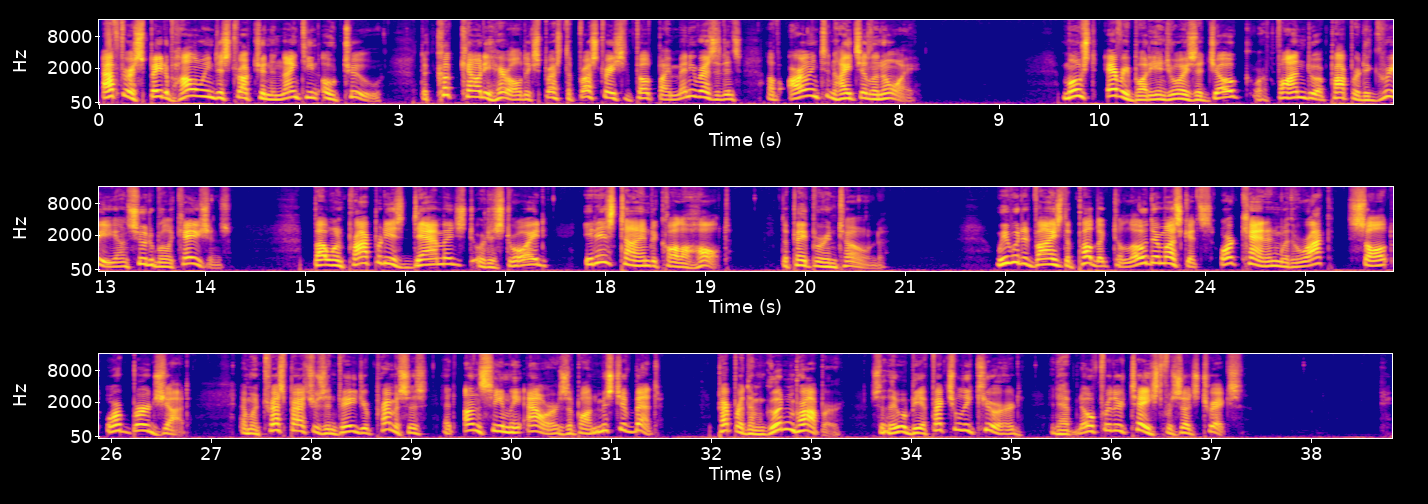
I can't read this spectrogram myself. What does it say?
After a spate of Halloween destruction in 1902, the Cook County Herald expressed the frustration felt by many residents of Arlington Heights, Illinois. Most everybody enjoys a joke or fun to a proper degree on suitable occasions. But when property is damaged or destroyed, it is time to call a halt, the paper intoned. We would advise the public to load their muskets or cannon with rock, salt, or birdshot, and when trespassers invade your premises at unseemly hours upon mischief bent, pepper them good and proper, so they will be effectually cured and have no further taste for such tricks.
